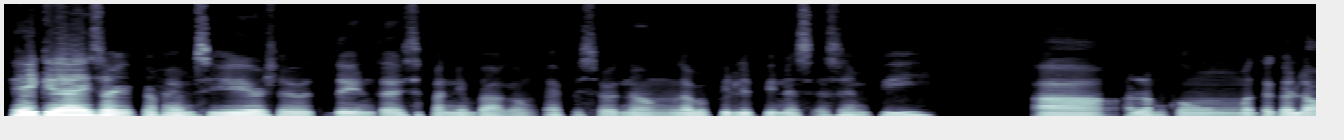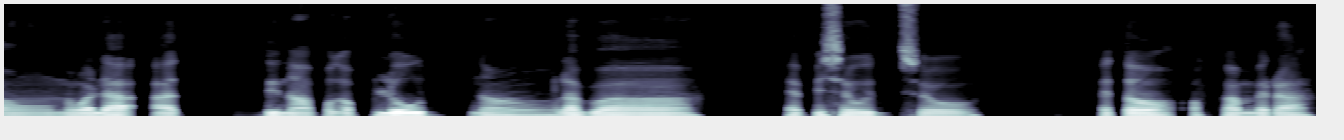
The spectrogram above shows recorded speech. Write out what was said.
Hey guys, of MC here. So today na tayo sa panibagong episode ng Labo Pilipinas SMP. Ah, alam kong matagal akong nawala at di nakapag-upload ng Lava episode. So ito, off camera.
